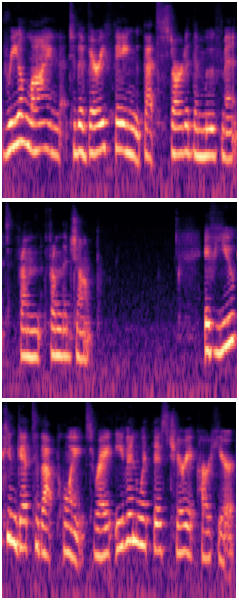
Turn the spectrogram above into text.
realigned to the very thing that started the movement from, from the jump. If you can get to that point, right? Even with this chariot card here,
